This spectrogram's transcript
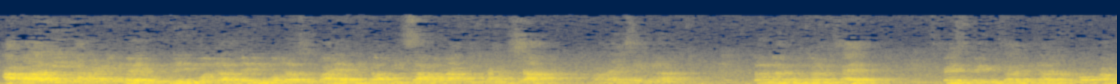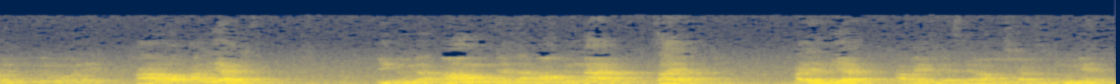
Apalagi akhlak yang baik itu jadi modal, jadi modal supaya kita bisa merapikan syah. Makanya saya kira teman-teman saya spesifik misalnya bicara kokam dan kemudian kalau kalian itu tidak mau dan tidak mau dengar saya kalian lihat apa yang sudah saya lakukan sebelumnya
